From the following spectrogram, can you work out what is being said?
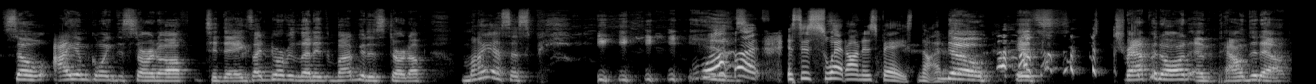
so I am going to start off today because I normally let it, but I'm going to start off my SSP. is- What? It's his sweat on his face. No, I don't No, it's trap it on and pound it out.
